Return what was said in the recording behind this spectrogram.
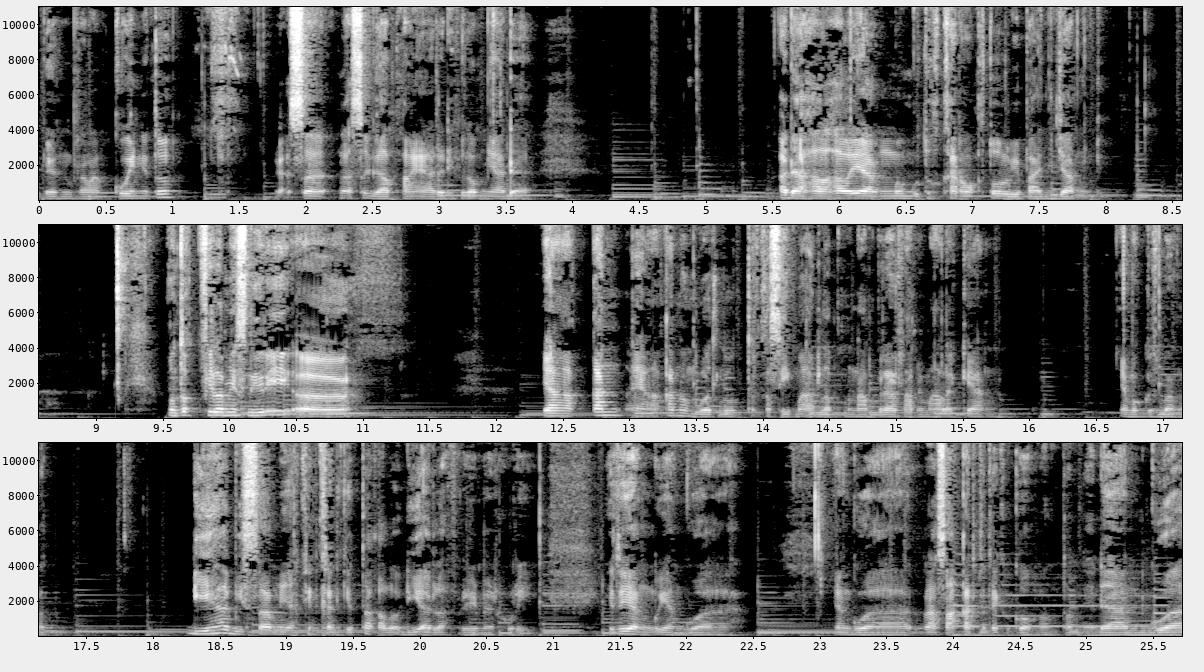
band bernama Queen itu nggak se nggak segampang yang ada di filmnya. Ada ada hal-hal yang membutuhkan waktu lebih panjang. gitu. Untuk filmnya sendiri uh, yang akan yang akan membuat lu terkesima adalah penampilan Rami Malek yang yang bagus banget. Dia bisa meyakinkan kita kalau dia adalah Freddie Mercury. Itu yang yang gue yang gue rasakan ketika gue nontonnya. Dan gue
